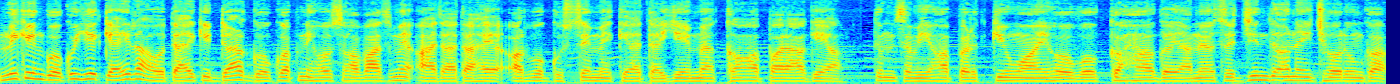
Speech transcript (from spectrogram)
लेकिन गोकू, ये कह ही रहा होता है कि डार्क गोकू अपने होश आवाज़ में आ जाता है और वो गुस्से में कहता है, ये मैं कहाँ पर आ गया? तुम सब यहाँ पर क्यों आए हो? वो कहाँ गया? मैं उसे ज़िंदा नहीं छोड़ूँगा।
